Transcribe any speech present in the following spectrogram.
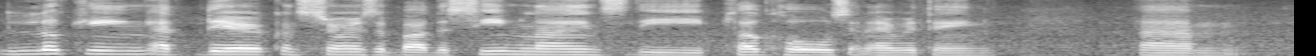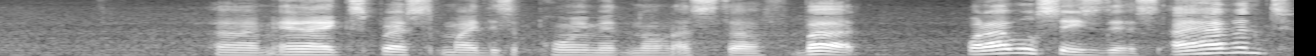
looking at their concerns about the seam lines, the plug holes, and everything. Um, um, and I expressed my disappointment and all that stuff. But what I will say is this I haven't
